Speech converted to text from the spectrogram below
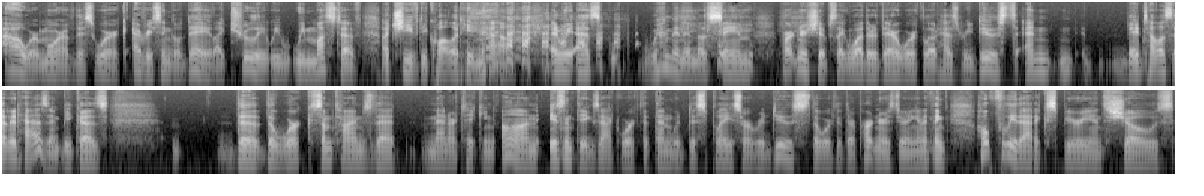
hour more of this work every single day. Like truly, we we must have achieved equality now. and we ask women in those same partnerships like whether their workload has reduced, and they tell us that it hasn't because the the work sometimes that men are taking on isn't the exact work that then would displace or reduce the work that their partner is doing. And I think hopefully that experience shows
